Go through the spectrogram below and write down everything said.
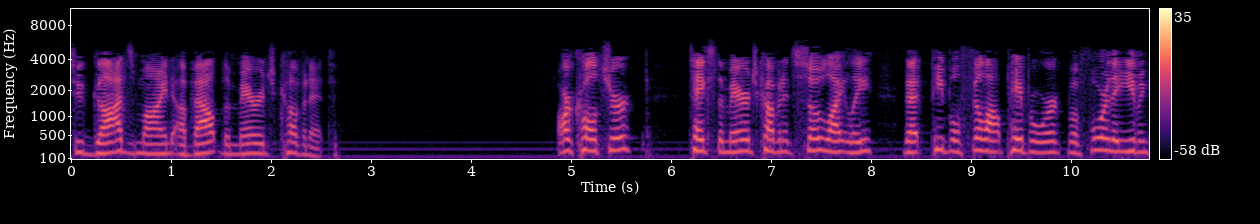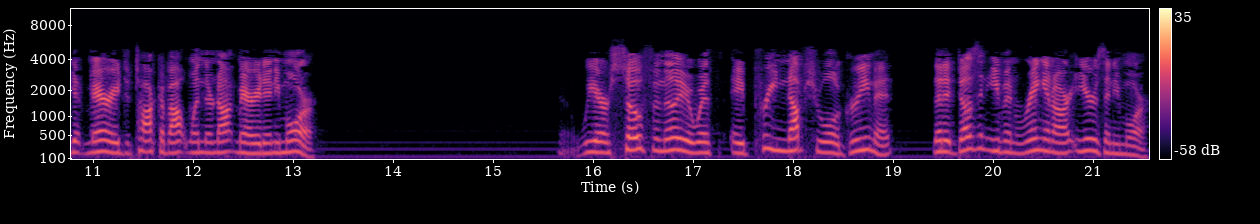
to God's mind about the marriage covenant. Our culture takes the marriage covenant so lightly that people fill out paperwork before they even get married to talk about when they're not married anymore. We are so familiar with a prenuptial agreement that it doesn't even ring in our ears anymore.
